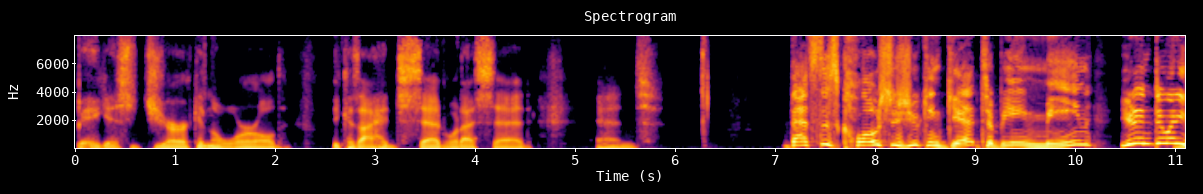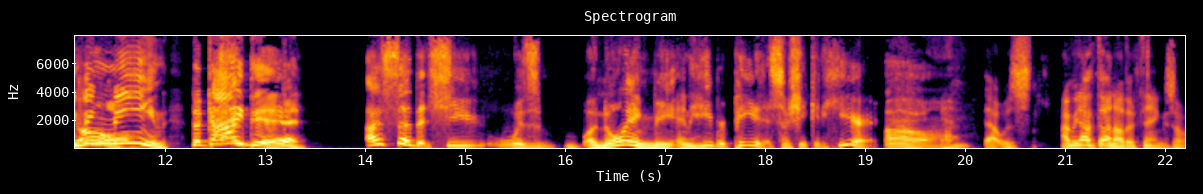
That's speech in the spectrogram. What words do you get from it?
biggest jerk in the world because i had said what i said and That's as close as you can get to being mean. You didn't do anything No. mean. The guy did. i said that she was annoying me and he repeated it so she could hear it Oh. and that was i mean i've done other things so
